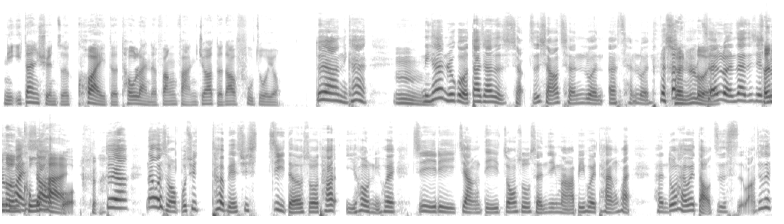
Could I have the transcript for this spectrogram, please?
你一旦选择快的偷懒的方法，你就要得到副作用。对啊，你看，嗯，你看，如果大家的想只想要沉沦，呃，沉沦，沉沦，沉沦在这些迷幻效果，对啊，那为什么不去特别去记得说，他以后你会记忆力降低、中枢神经麻痹、会瘫痪，很多还会导致死亡。就是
